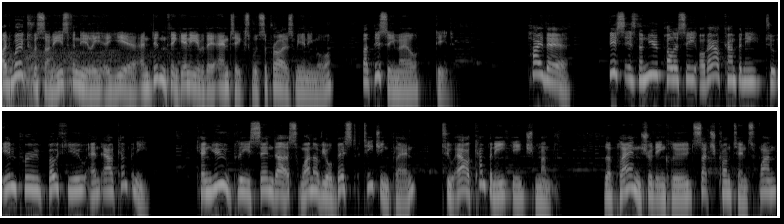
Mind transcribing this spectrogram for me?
I'd worked for Sunny's for nearly a year and didn't think any of their antics would surprise me anymore, but this email did. Hi there. This is the new policy of our company to improve both you and our company. Can you please send us one of your best teaching plan to our company each month? The plan should include such contents 1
